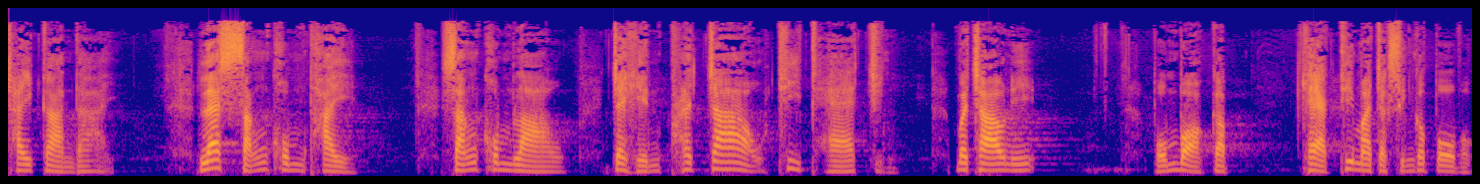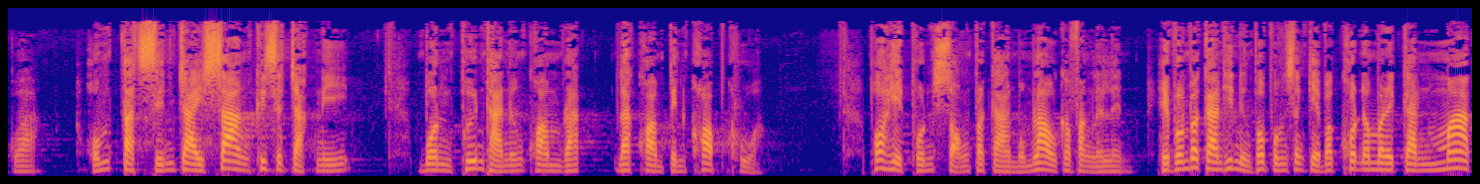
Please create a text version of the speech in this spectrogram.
ใช้การได้ และสังคมไทย สังคมลาวจะเห็นพระเจ้าที่แท้จริง เมื่อเช้านี้ ผมบอกกับแขกที่มาจากสิงคโปร์บอกว่า ผมตัดสินใจสร้างคริสตจักรนี้ บนพื้นฐานของความรัก และความเป็นครอบครัว เพราะเหตุผลสองประการผมเล่าก็ฟังเล่นๆเหตุผลประการที่หนึ่งเพราะผมสังเกตว่าคนอเมริกันมาก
